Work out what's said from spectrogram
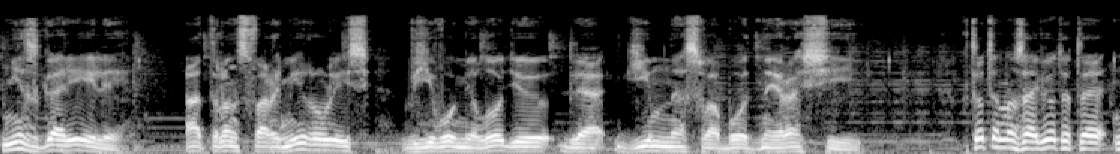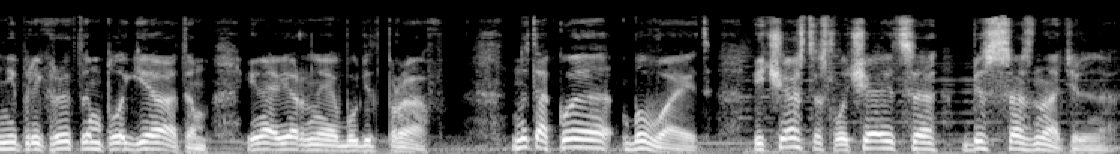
не сгорели – а трансформировались в его мелодию для гимна свободной России. Кто-то назовет это неприкрытым плагиатом и, наверное, будет прав. Но такое бывает и часто случается бессознательно,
